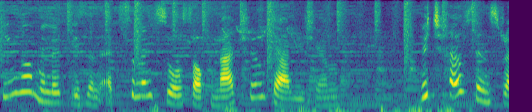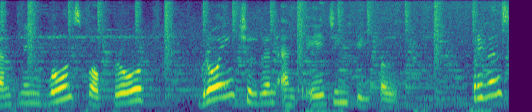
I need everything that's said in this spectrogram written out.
Finger millet is an excellent source of natural calcium which helps in strengthening bones for growth growing children and aging people, prevents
